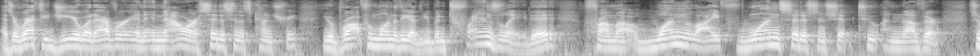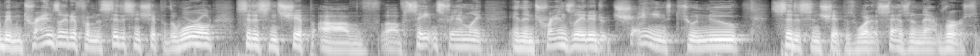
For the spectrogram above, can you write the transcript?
as a refugee or whatever, and, and now are a citizen of this country, you're brought from one to the other. You've been translated from uh, one life, one citizenship to another. So we've been translated from the citizenship of the world, citizenship of, of Satan's family, and then translated, changed to a new citizenship, is what it says in that verse.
